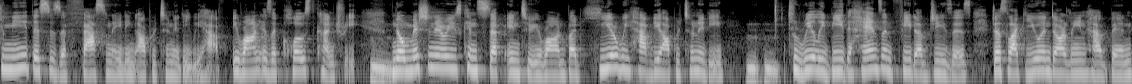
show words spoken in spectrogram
To me, this is a fascinating opportunity we have. Iran is a closed country. Mm. No missionaries can step into Iran, but here we have the opportunity Mm-hmm. to really be the hands and feet of Jesus, just like you and Darlene have been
